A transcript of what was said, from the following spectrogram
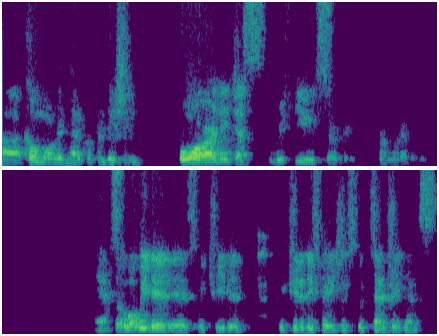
uh, comorbid medical condition, or they just refused surgery for whatever reason. And so what we did is we treated, we treated these patients with 10 treatments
